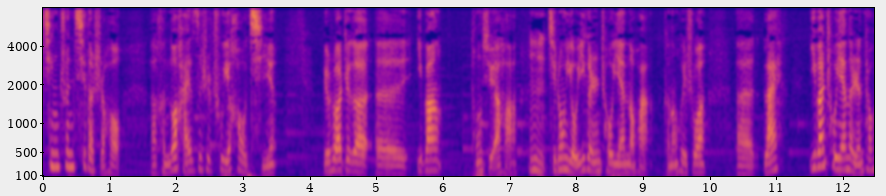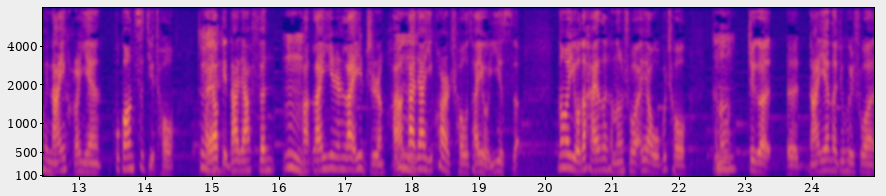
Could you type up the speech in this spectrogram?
青春期的时候，呃，很多孩子是出于好奇，比如说这个呃，一帮同学哈，嗯，其中有一个人抽烟的话，可能会说，呃，来，一般抽烟的人他会拿一盒烟，不光自己抽，对，还要给大家分，嗯。啊，来一人来一支，好像嗯。大家一块儿抽才有意思。那么有的孩子可能说，哎呀，我不抽，可能嗯。这个、呃拿烟的就会说，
